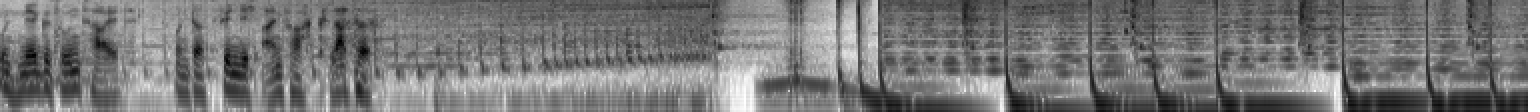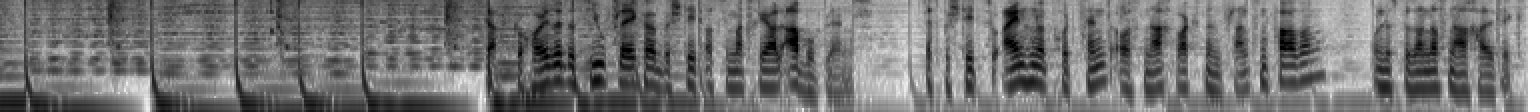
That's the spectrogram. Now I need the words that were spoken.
und mehr Gesundheit. Und das finde ich einfach klasse. Das Gehäuse des U-Flaker besteht aus dem Material Aboblend. Es besteht zu 100% aus nachwachsenden Pflanzenfasern und ist besonders nachhaltig.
